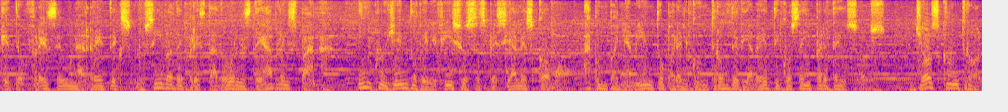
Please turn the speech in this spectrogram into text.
que te ofrece una red exclusiva de prestadores de habla hispana, incluyendo beneficios especiales como acompañamiento para el control de diabéticos e hipertensos. Just Control,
